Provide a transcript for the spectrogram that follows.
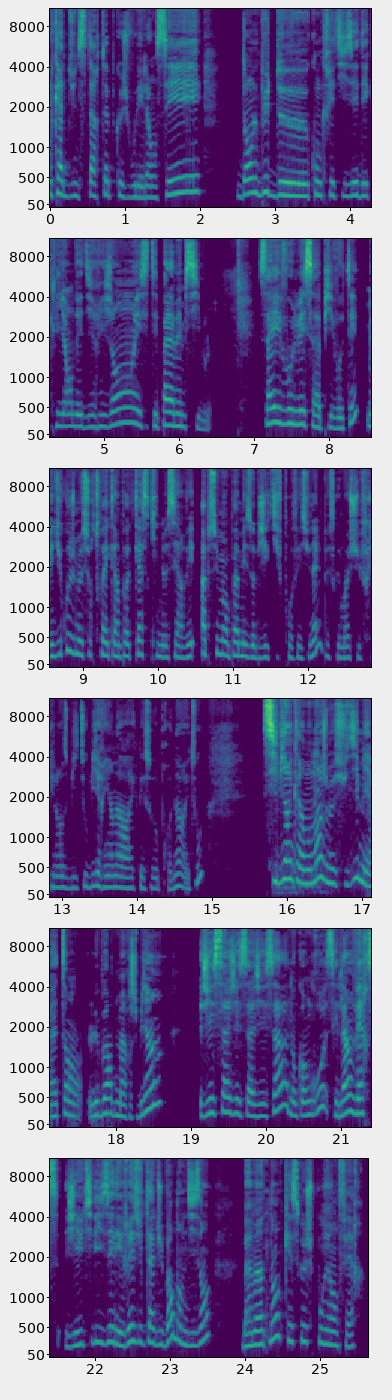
le cadre d'une start-up que je voulais lancer, dans le but de concrétiser des clients, des dirigeants, et c'était pas la même cible. Ça a évolué, ça a pivoté, mais du coup, je me suis retrouvée avec un podcast qui ne servait absolument pas mes objectifs professionnels, parce que moi, je suis freelance B2B, rien à voir avec les solopreneurs et tout. Si bien qu'à un moment, je me suis dit, mais attends, le board marche bien, j'ai ça, j'ai ça, j'ai ça. Donc en gros, c'est l'inverse. J'ai utilisé les résultats du board en me disant, bah maintenant, qu'est-ce que je pourrais en faire?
